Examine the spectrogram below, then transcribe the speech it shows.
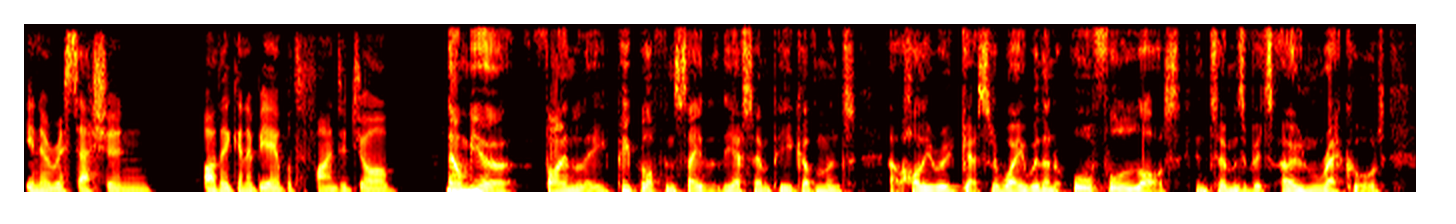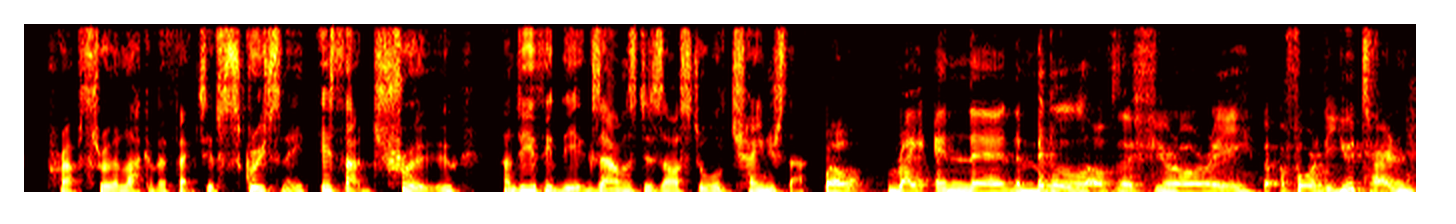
in a recession. Are they going to be able to find a job? Now, Mure, finally, people often say that the SNP government at Holyrood gets away with an awful lot in terms of its own record, perhaps through a lack of effective scrutiny. Is that true? And do you think the exams disaster will change that? Well, right in the, the middle of the furore, but before the U turn,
